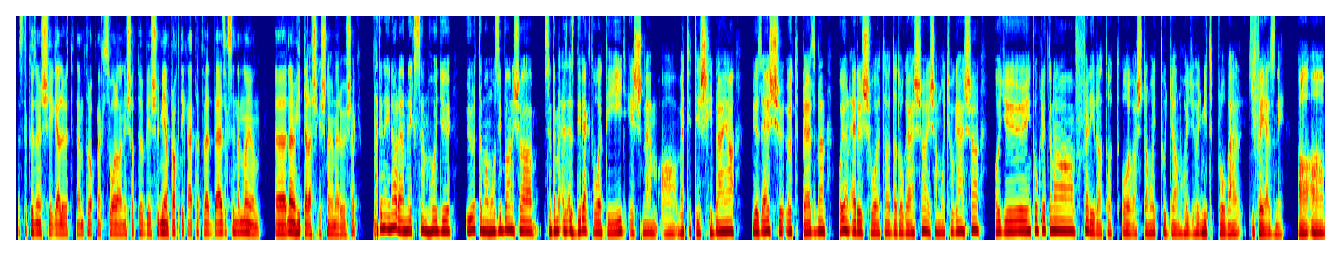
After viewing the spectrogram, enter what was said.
ezt a közönség előtt nem tudok megszólalni, és a többi, és hogy milyen praktikákat vett be, ezek szerintem nagyon, nagyon hitelesek és nagyon erősek. Hát én, én arra emlékszem, hogy ültem a moziban, és a, szerintem ez, ez direkt volt így, és nem a vetítés hibája, hogy az első öt percben olyan erős volt a dadogása és a motyhogása, hogy én konkrétan a feliratot olvastam, hogy tudjam, hogy, hogy mit próbál kifejezni a, a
